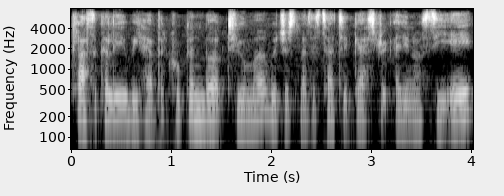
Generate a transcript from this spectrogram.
Classically, we have the Krukenberg tumor, which is metastatic gastric adenoca.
